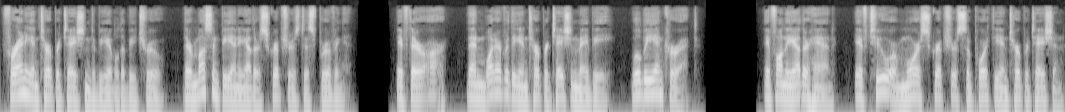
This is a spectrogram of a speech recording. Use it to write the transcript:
for any interpretation to be able to be true, there mustn't be any other scriptures disproving it. If there are, then whatever the interpretation may be, will be incorrect. If, on the other hand, if two or more scriptures support the interpretation,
